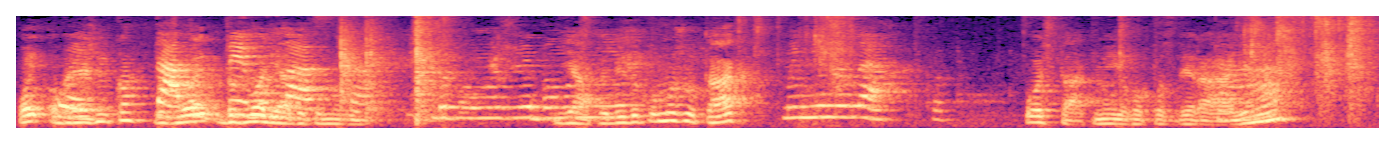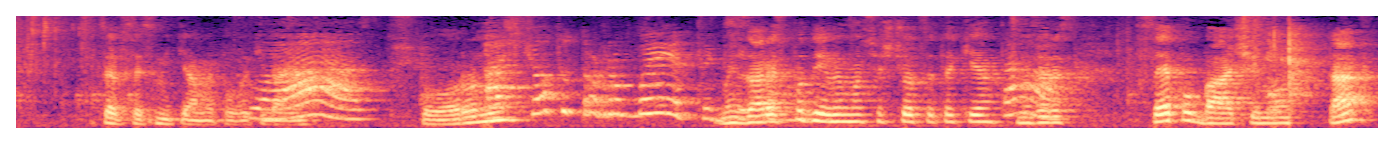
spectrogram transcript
Ой, обережненько. Так, Дозволь, ти, дозволь будь я ласка. допоможу. Допоможи, бо Я мені, тобі допоможу, так? мені нелегко. Ось так, ми його поздираємо. Це все сміття ми повикидаємо Клас. в сторону. А що тут робити? Ми зараз подивимося, що це таке. Ми Так. зараз все побачимо. Так?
